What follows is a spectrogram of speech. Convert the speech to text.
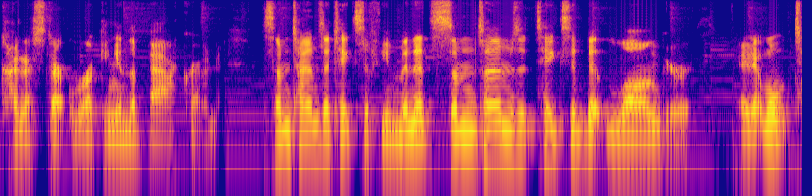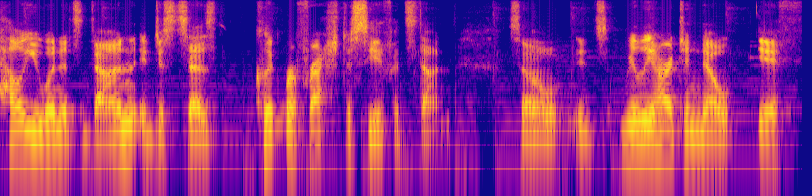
kind of start working in the background. Sometimes it takes a few minutes, sometimes it takes a bit longer, and it won't tell you when it's done. It just says click refresh to see if it's done. So it's really hard to know if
